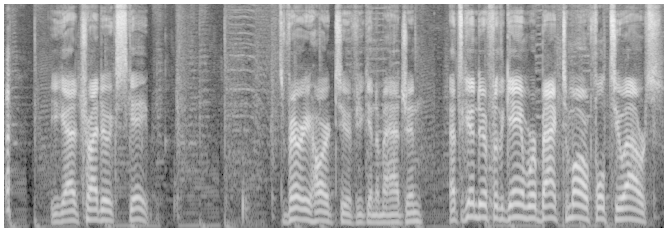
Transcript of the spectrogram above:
you got to try to escape. It's very hard to, if you can imagine. That's going to do it for the game. We're back tomorrow, full two hours.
